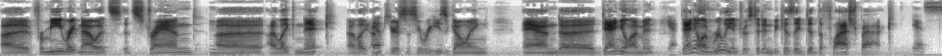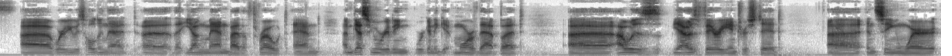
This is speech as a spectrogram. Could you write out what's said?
uh, for me right now it's it's Strand. Mhm. Uh, I like Nick. I like I'm curious to see where he's going. And uh, Daniel, I'm in. Yeah. Daniel, I'm really interested in because they did the flashback yes. Uh, where he was holding that uh, that young man by the throat, and I'm guessing we're getting we're going to get more of that. But uh, I was yeah, I was very interested uh, in seeing where.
